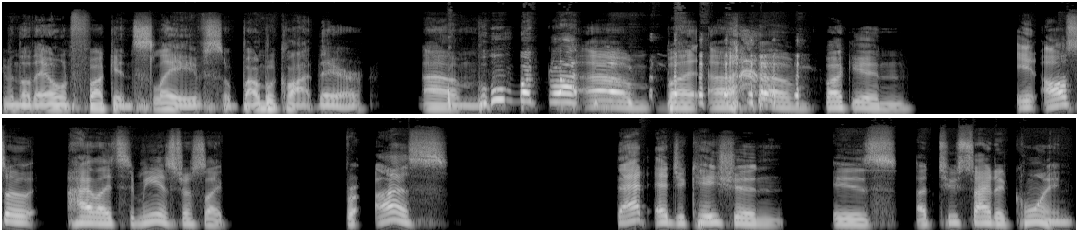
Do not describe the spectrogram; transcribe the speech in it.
even though they own fucking slaves so bumbleclot there um um, but uh, um, fucking, it also highlights to me. is just like for us, that education is a two sided coin.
